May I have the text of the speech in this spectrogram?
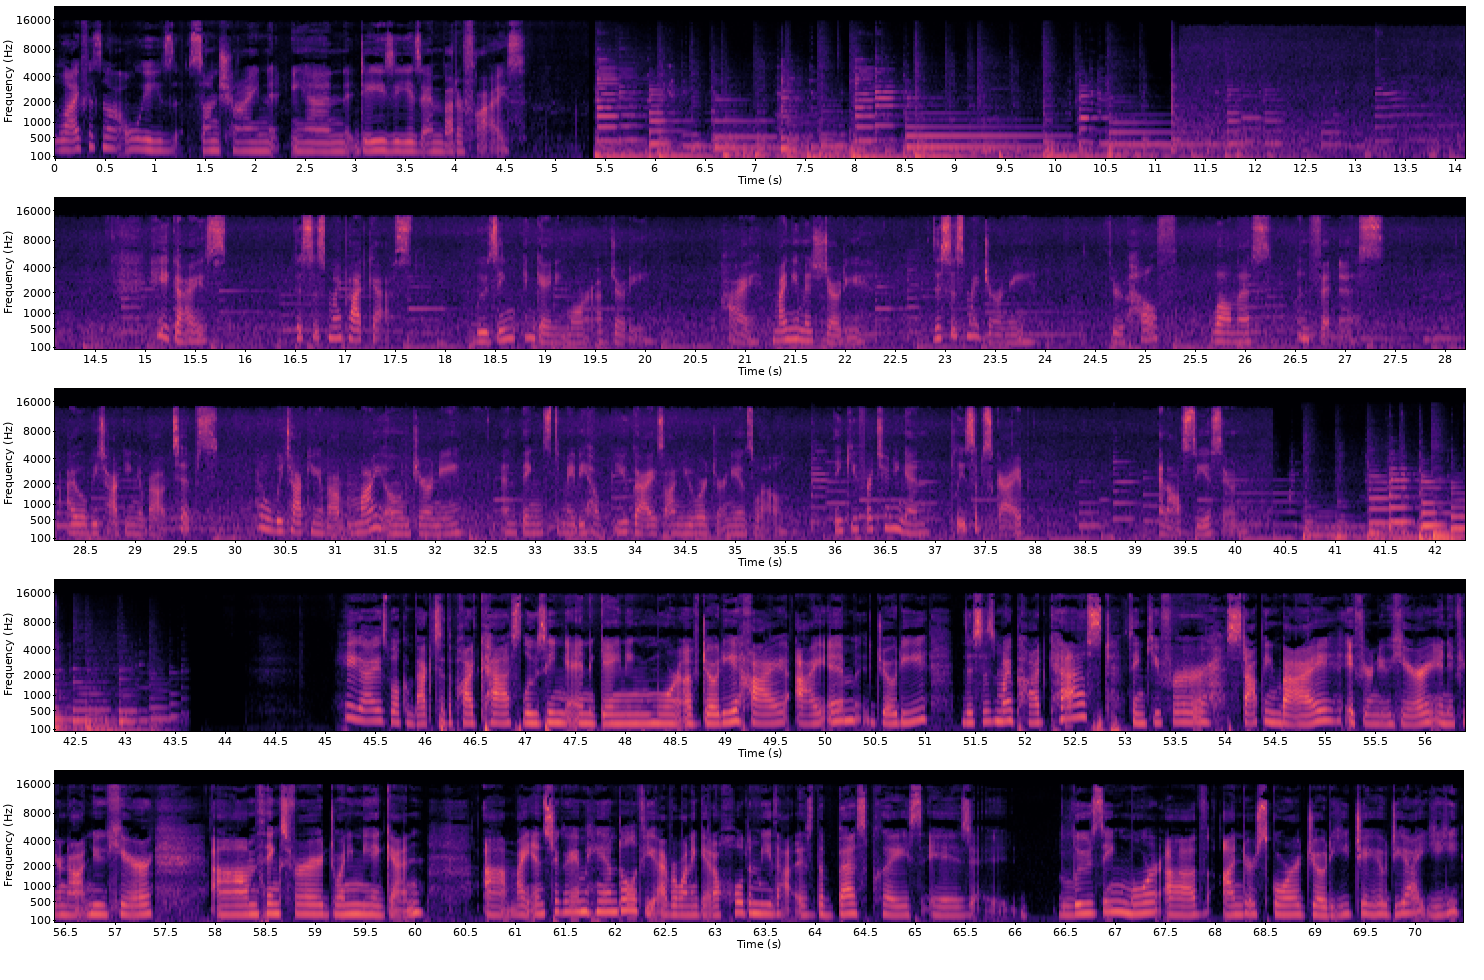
life is not always sunshine and daisies and butterflies. Hey guys, this is my podcast, Losing and Gaining More of Jodie. Hi, my name is Jodie. This is my journey through health, wellness, and fitness. I will be talking about tips. I will be talking about my own journey and things to maybe help you guys on your journey as well. Thank you for tuning in. Please subscribe, and I'll see you soon. Hey guys, welcome back to the podcast, Losing and Gaining More of Jodie. Hi, I am Jodie. This is my podcast. Thank you for stopping by if you're new here. And if you're not new here, um, thanks for joining me again. Um, my Instagram handle, if you ever want to get a hold of me, that is the best place, is losing more of underscore Jodie, J O D I E.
